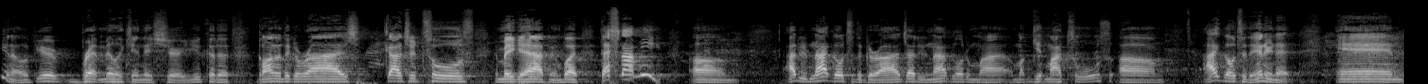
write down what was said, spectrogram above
you know, if you're Brett Milliken, then sure, you could have gone to the garage, got your tools, and make it happen. But that's not me. Um, I do not go to the garage. I do not go to my, my get my tools. Um, I go to the internet, and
